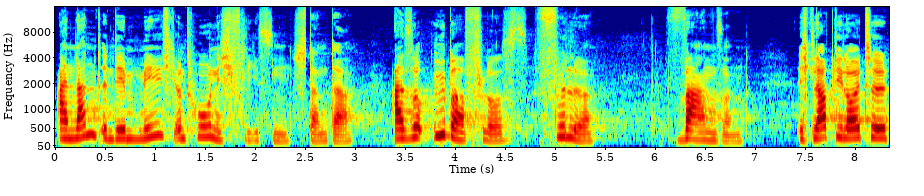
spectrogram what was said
ein Land, in dem Milch und Honig fließen, stand da. Also Überfluss, Fülle, Wahnsinn. Ich glaube, die Leute,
